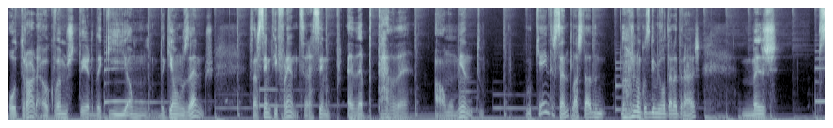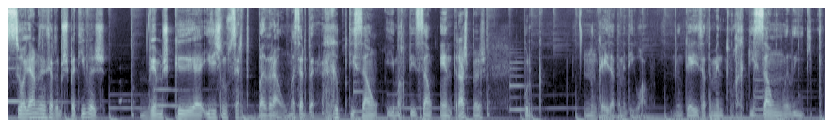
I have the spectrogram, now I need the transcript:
outrora, ou que vamos ter daqui a, um, daqui a uns anos. Será sempre diferente, será sempre adaptada ao momento. O que é interessante, lá está, nós não conseguimos voltar atrás, mas se olharmos em certas perspectivas, vemos que existe um certo padrão, uma certa repetição e uma repetição entre aspas, porque nunca é exatamente igual. Nunca é exatamente repetição ali, tipo,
